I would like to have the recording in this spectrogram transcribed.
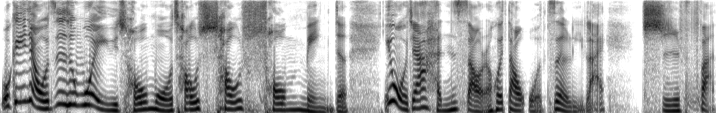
我跟你讲，我真的是未雨绸缪，超超聪明的，因为我家很少人会到我这里来吃饭。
